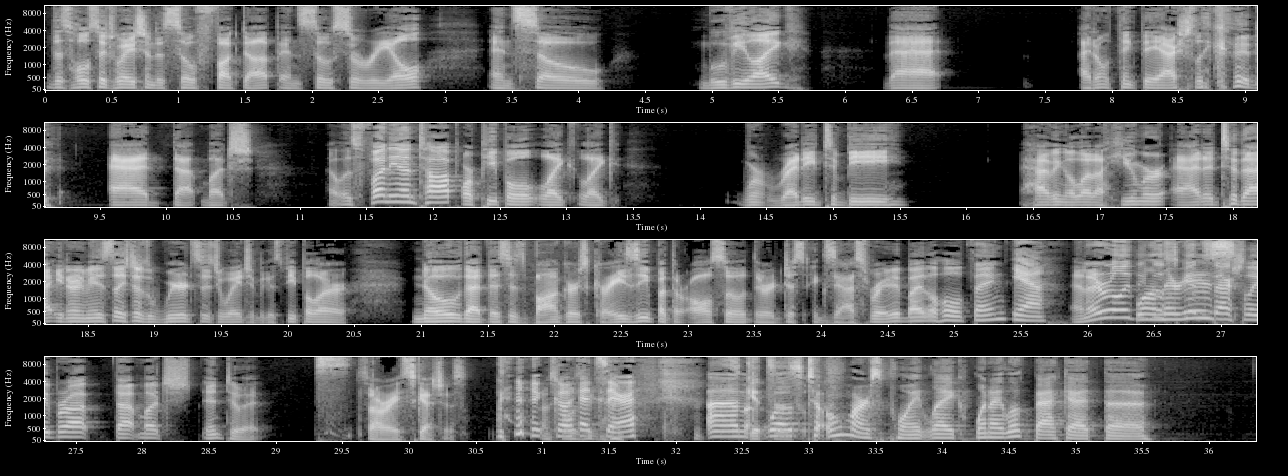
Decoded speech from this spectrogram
this whole situation is so fucked up and so surreal and so movie like that I don't think they actually could add that much that was funny on top or people like like weren't ready to be having a lot of humor added to that you know what I mean it's like just a weird situation because people are know that this is bonkers crazy but they're also they're just exasperated by the whole thing Yeah. and I really think Well, those skits is- actually brought that much into it. Sorry, sketches. Go ahead, Sarah. Um, Skits well, to Omar's point, like when I look back at the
